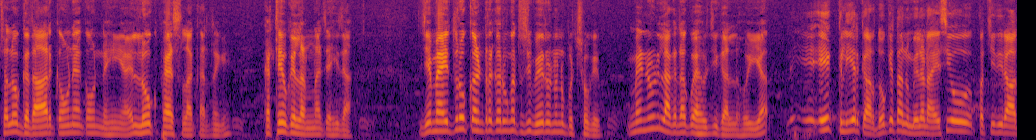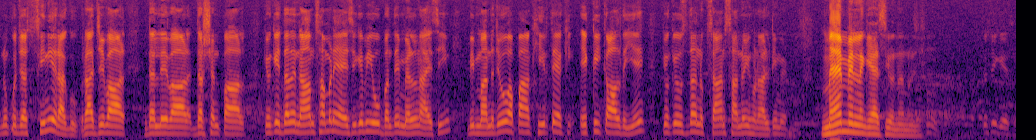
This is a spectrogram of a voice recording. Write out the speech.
ਚਲੋ ਗਦਾਰ ਕੌਣ ਹੈ, ਕੌਣ ਨਹੀਂ ਹੈ ਲੋਕ ਫੈਸਲਾ ਕਰਨਗੇ। ਇਕੱਠੇ ਹੋ ਕੇ ਲੜਨਾ ਚਾਹੀਦਾ। ਜੇ ਮੈਂ ਇਧਰੋਂ ਕੰਟਰ ਕਰੂੰਗਾ, ਤੁਸੀਂ ਫੇਰ ਉਹਨਾਂ ਨੂੰ ਪੁੱਛੋਗੇ। ਮੈਨੂੰ ਨਹੀਂ ਲੱਗਦਾ ਕੋਈ ਇਹੋ ਜੀ ਗੱਲ ਹੋਈ ਆ। ਇਹ ਇਹ ਕਲੀਅਰ ਕਰ ਦਿਓ ਕਿ ਤੁਹਾਨੂੰ ਮਿਲਣ ਆਏ ਸੀ ਉਹ 25 ਦੀ ਰਾਤ ਨੂੰ ਕੁਝ ਸੀਨੀਅਰ ਆਗੂ ਰਾਜੇਵਾਲ ਡੱਲੇਵਾਲ ਦਰਸ਼ਨਪਾਲ ਕਿਉਂਕਿ ਇਦਾਂ ਦੇ ਨਾਮ ਸਾਹਮਣੇ ਆਏ ਸੀਗੇ ਵੀ ਉਹ ਬੰਦੇ ਮਿਲਣ ਆਏ ਸੀ ਵੀ ਮੰਨ ਜਾਓ ਆਪਾਂ ਅਖੀਰ ਤੇ ਇੱਕ ਹੀ ਕਾਲ ਦਈਏ ਕਿਉਂਕਿ ਉਸ ਦਾ ਨੁਕਸਾਨ ਸਾਨੂੰ ਹੀ ਹੋਣਾ ਅਲਟੀਮੇਟਲੀ ਮੈਂ ਮਿਲਣ ਗਿਆ ਸੀ ਉਹਨਾਂ ਨੂੰ ਜੀ। ਤੁਸੀਂ ਗਏ ਸੀ?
